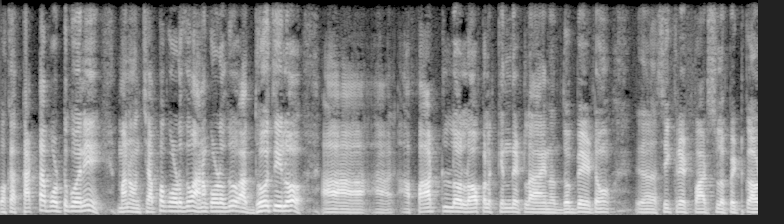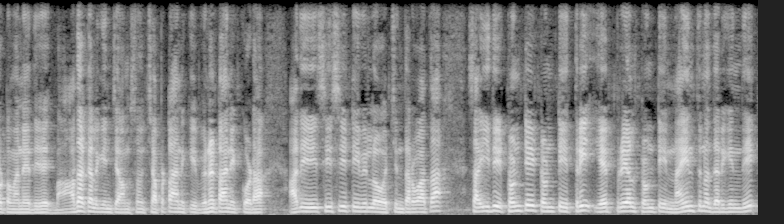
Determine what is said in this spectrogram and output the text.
ఒక కట్ట పట్టుకొని మనం చెప్పకూడదు అనకూడదు. ఆ ధోతిలో ఆ- పార్ట్లో లోపల కింద ఇట్లా ఆయన దొబ్బేయటం సీక్రెట్ పార్ట్స్లో పెట్టుకోవటం అనేది బాధ కలిగించే అంశం. చెప్పటానికి వినటానికి కూడా. అది సీసీటీవీలో వచ్చిన తర్వాత స ఇది twenty twenty three April twenty నైన్త్న జరిగింది.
